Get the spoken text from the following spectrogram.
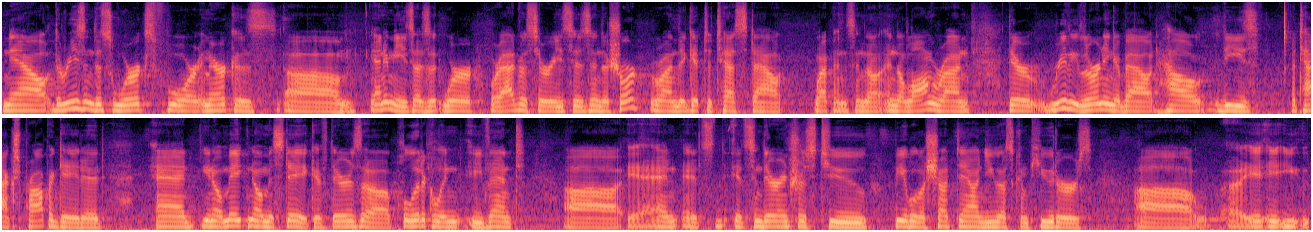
Now, the reason this works for America's um, enemies, as it were, or adversaries, is in the short run they get to test out weapons. In the in the long run, they're really learning about how these attacks propagated. And you know, make no mistake, if there's a political event uh, and it's it's in their interest to be able to shut down U.S. computers. Uh, it, it,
